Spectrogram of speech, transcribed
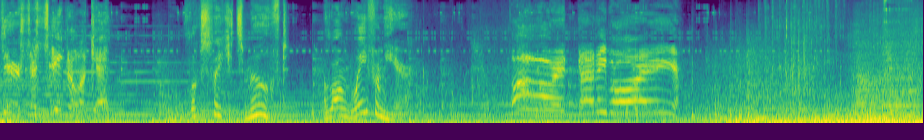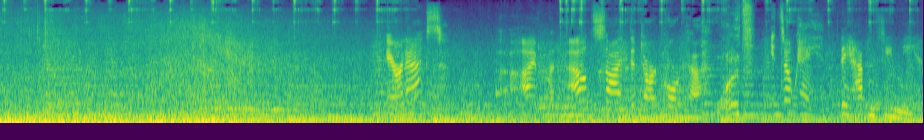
There's the signal again. Looks like it's moved. A long way from here. Follow it, Danny boy! Outside the Dark Orca. What? It's okay. They haven't seen me.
